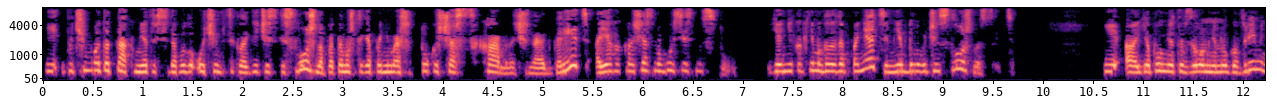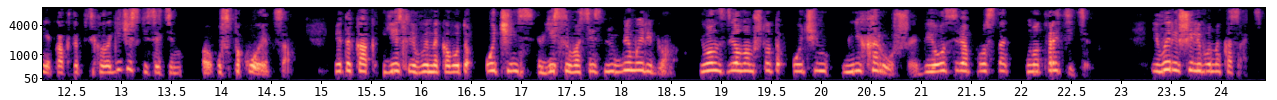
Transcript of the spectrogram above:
И почему это так? Мне это всегда было очень психологически сложно, потому что я понимаю, что только сейчас храм начинает гореть, а я как раз сейчас могу сесть на стул. Я никак не могла это понять, и мне было очень сложно с этим. И а, я помню, это взяло мне много времени как-то психологически с этим а, успокоиться. Это как если вы на кого-то очень, если у вас есть любимый ребенок, и он сделал вам что-то очень нехорошее, вел себя просто ну, отвратительно, и вы решили его наказать.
